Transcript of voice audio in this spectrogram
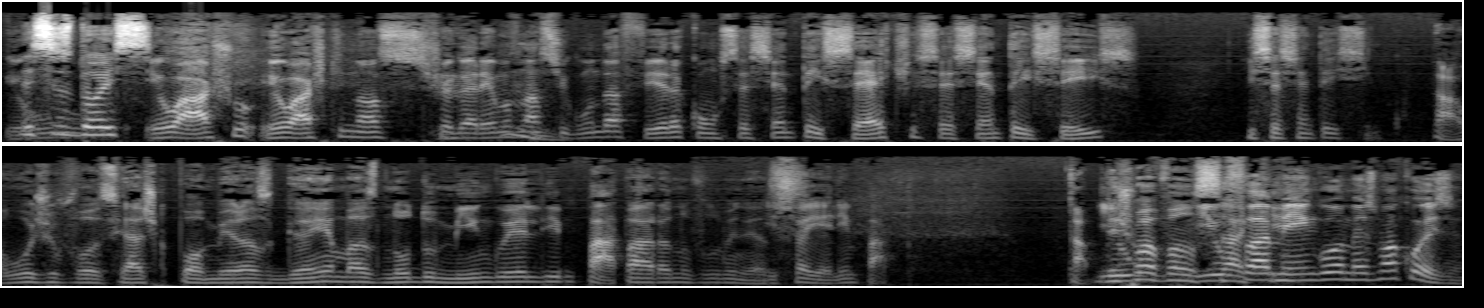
Eu- nesses dois. Eu acho, eu acho que nós chegaremos na segunda-feira com 67, 66 e 65. Tá, hoje você acha que o Palmeiras ganha, mas no domingo ele Empata. para no Fluminense. Isso aí, ele empata. Tá, E deixa o- eu avançar E o aqui. Flamengo a mesma coisa.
